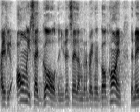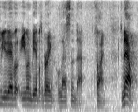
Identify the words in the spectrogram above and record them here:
Right, if you only said gold and you didn't say that I'm going to bring a gold coin, then maybe you'd able, even be able to bring less than that. Fine. So now.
